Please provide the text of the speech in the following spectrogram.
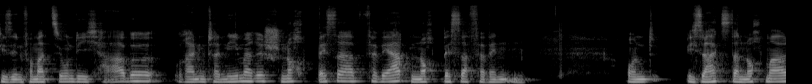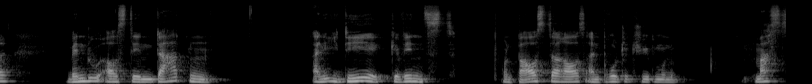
diese Informationen, die ich habe, rein unternehmerisch noch besser verwerten, noch besser verwenden. Und ich sage es dann nochmal, wenn du aus den Daten eine Idee gewinnst und baust daraus einen Prototypen und machst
